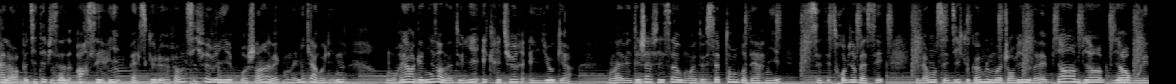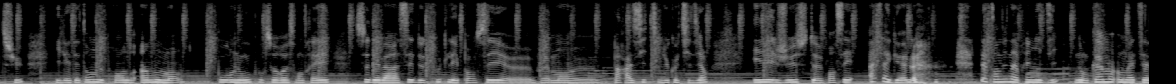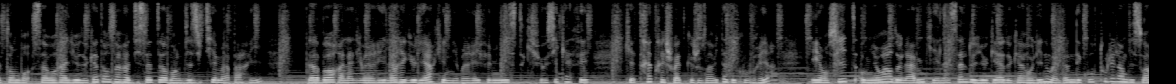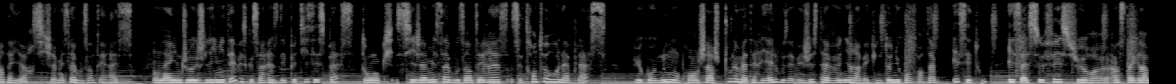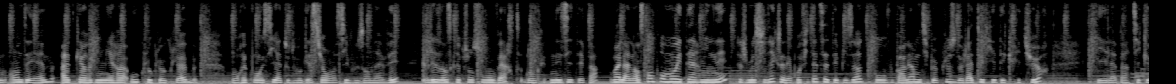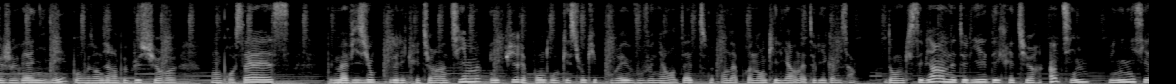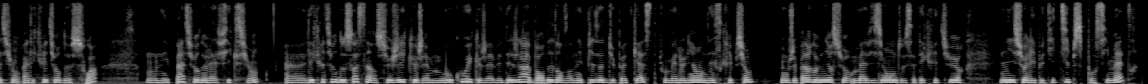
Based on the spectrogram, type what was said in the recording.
Alors, petit épisode hors série parce que le 26 février prochain, avec mon amie Caroline, on réorganise un atelier écriture et yoga. On avait déjà fait ça au mois de septembre dernier, c'était trop bien passé, et là on s'est dit que comme le mois de janvier nous avait bien bien bien roulé dessus, il était temps de prendre un moment pour nous, pour se recentrer, se débarrasser de toutes les pensées euh, vraiment euh, parasites du quotidien et juste penser à sa gueule le temps d'une après-midi. Donc comme au mois de septembre, ça aura lieu de 14h à 17h dans le 18e à Paris. D'abord à la librairie La Régulière, qui est une librairie féministe qui fait aussi café, qui est très très chouette, que je vous invite à découvrir. Et ensuite au Miroir de l'âme, qui est la salle de yoga de Caroline, où elle donne des cours tous les lundis soirs d'ailleurs, si jamais ça vous intéresse. On a une jauge limitée, parce que ça reste des petits espaces. Donc si jamais ça vous intéresse, c'est 30 euros la place. Vu que nous, on prend en charge tout le matériel, vous avez juste à venir avec une tenue confortable et c'est tout. Et ça se fait sur euh, Instagram en DM, Caroline ou Cloclo Club. On répond aussi à toutes vos questions hein, si vous en avez. Les inscriptions sont ouvertes, donc n'hésitez pas. Voilà, l'instant promo est terminé. Je me suis dit que j'allais profiter de cet épisode pour vous parler un petit peu plus de l'atelier d'écriture, qui est la partie que je vais animer, pour vous en dire un peu plus sur euh, mon process, ma vision de l'écriture intime et puis répondre aux questions qui pourraient vous venir en tête en apprenant qu'il y a un atelier comme ça. Donc c'est bien un atelier d'écriture intime, une initiation à l'écriture de soi. On n'est pas sur de la fiction. Euh, l'écriture de soi, c'est un sujet que j'aime beaucoup et que j'avais déjà abordé dans un épisode du podcast. Je vous mets le lien en description. Donc je ne vais pas revenir sur ma vision de cette écriture ni sur les petits tips pour s'y mettre.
